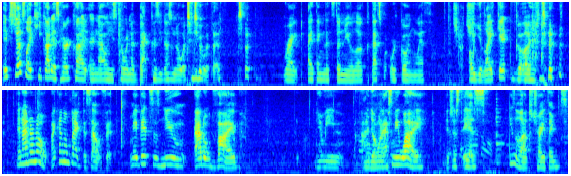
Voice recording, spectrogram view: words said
It's just like he got his hair cut and now he's throwing it back because he doesn't know what to do with it. right. I think that's the new look. That's what we're going with. Oh, you like it? Good. and I don't know. I kind of like this outfit. Maybe it's his new adult vibe. I mean, I don't ask me why. It just is. He's allowed to try things.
